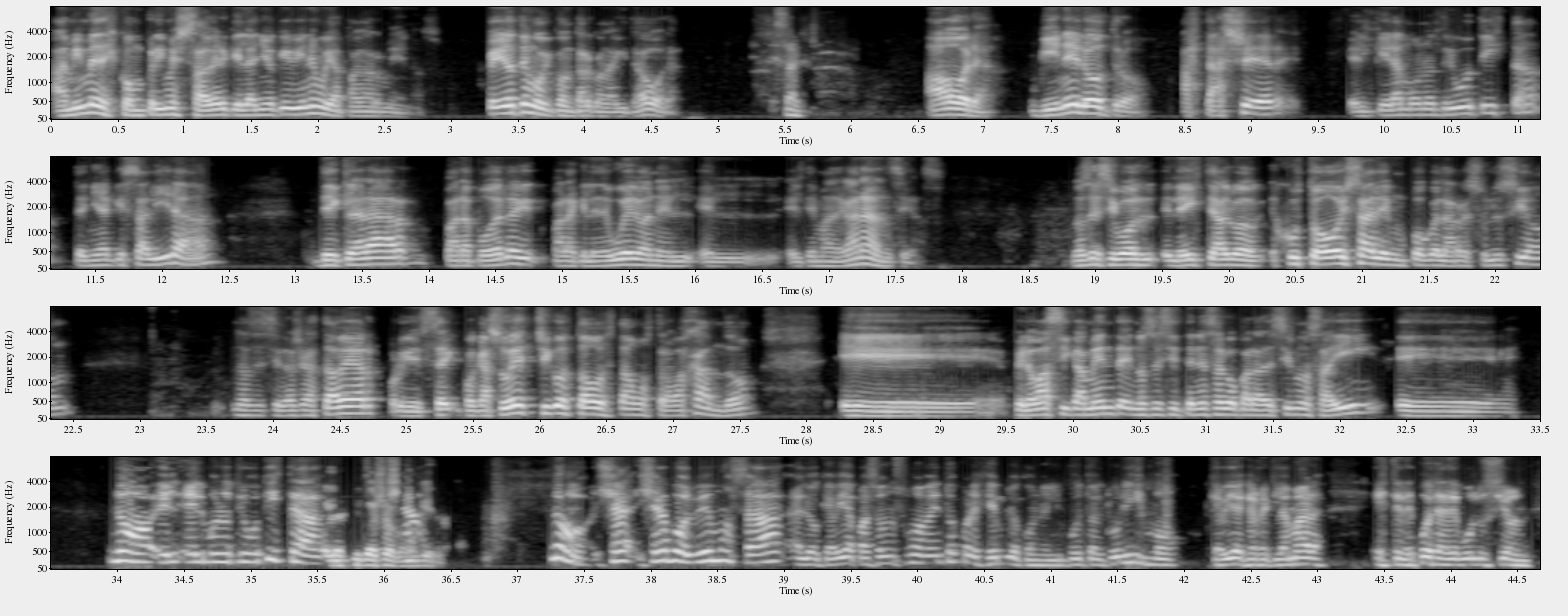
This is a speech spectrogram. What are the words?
a mí me descomprime saber que el año que viene voy a pagar menos. Pero tengo que contar con la guita ahora. Exacto. Ahora, viene el otro. Hasta ayer, el que era monotributista tenía que salir a declarar para poder para que le devuelvan el, tema de ganancias. No sé si vos leíste algo, justo hoy sale un poco la resolución. No sé si lo llegaste a ver, porque, porque a su vez, chicos, todos estamos trabajando. Eh, pero básicamente, no sé si tenés algo para decirnos ahí. Eh, no, el, monotributista. no, ya, ya volvemos a, lo que había pasado en su momento, por ejemplo, con el impuesto al turismo, que había que reclamar este, después la devolución.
